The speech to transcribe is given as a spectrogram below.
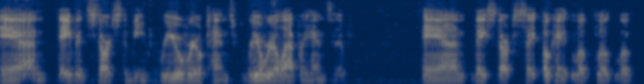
And David starts to be real, real tense, real, real apprehensive. And they start to say, okay, look, look, look,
